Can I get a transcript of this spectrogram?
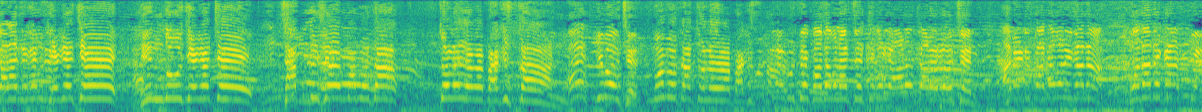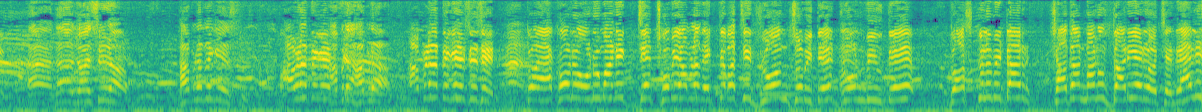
কারা জেগেছে? জেগেছে হিন্দু জেগেছে ছাব্বিশে মমতা চলে যাবে পাকিস্তান। হ্যাঁ, কি বলছেন? মমতা চলে যাবে পাকিস্তান। এই মুহূর্তে কথা বলার চেষ্টা করি আরও যারা রয়েছেন। আমি একটু কথা বলি দাদা কোথা থেকে আসছেন? হ্যাঁ দাদা জয় শ্রীরাম। হাবড়া থেকে এসছি। হাবড়া থেকে হাবড়া, হাবড়া। হাবড়া থেকে এসেছেন? তো এখন অনুমানিক যে ছবি আমরা দেখতে পাচ্ছি ড্রোন ছবিতে ড্রোন ভিউতে দশ কিলোমিটার সাধারণ মানুষ দাঁড়িয়ে রয়েছেন। র্যালি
